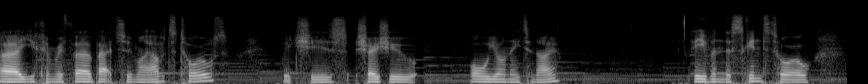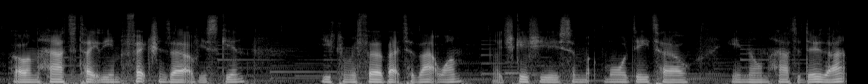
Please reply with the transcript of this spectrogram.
uh, you can refer back to my other tutorials which is shows you all you'll need to know. Even the skin tutorial on how to take the imperfections out of your skin you can refer back to that one which gives you some more detail in on how to do that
